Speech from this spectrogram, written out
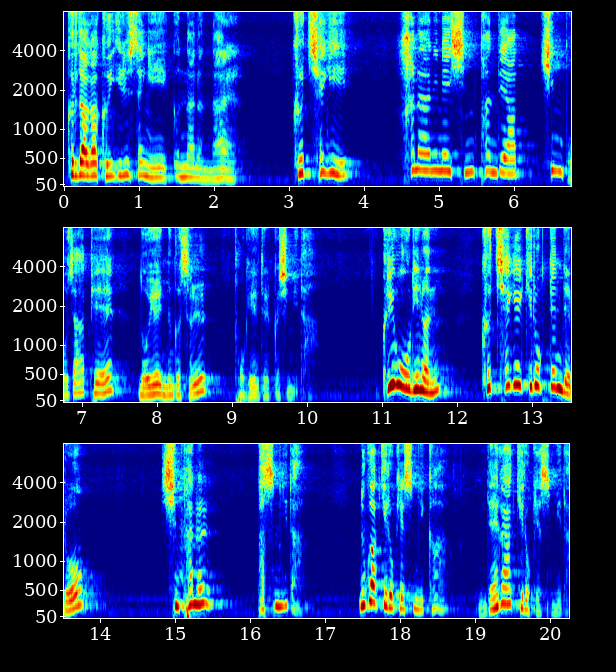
그러다가 그 일생이 끝나는 날 그 책이 하나님의 심판대 앞 흰 보좌 앞에 놓여 있는 것을 보게 될 것입니다. 그리고 우리는 그 책에 기록된 대로 심판을 받습니다. 누가 기록했습니까? 내가 기록했습니다.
